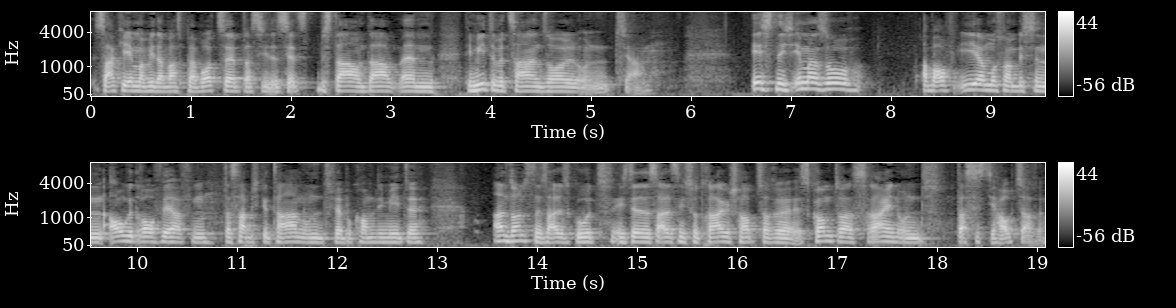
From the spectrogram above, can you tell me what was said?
sage ihr immer wieder was per WhatsApp, dass sie das jetzt bis da und da ähm, die Miete bezahlen soll. Und ja, ist nicht immer so, aber auf ihr muss man ein bisschen Auge drauf werfen. Das habe ich getan und wir bekommen die Miete. Ansonsten ist alles gut. Ich sehe das alles nicht so tragisch. Hauptsache, es kommt was rein und das ist die Hauptsache.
